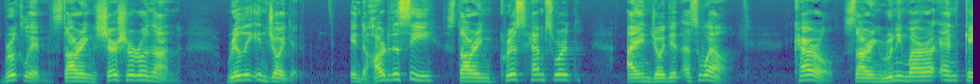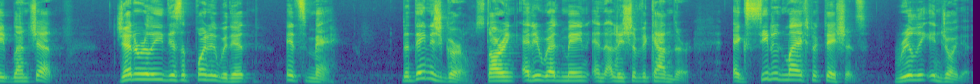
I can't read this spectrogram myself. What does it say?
Brooklyn, starring Saoirse Ronan. Really enjoyed it. In the Heart of the Sea, starring Chris Hemsworth. I enjoyed it as well. Carol, starring Rooney Mara and Cate Blanchett. Generally disappointed with it. It's meh. The Danish Girl, starring Eddie Redmayne and Alicia Vikander, exceeded my expectations. Really enjoyed it.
